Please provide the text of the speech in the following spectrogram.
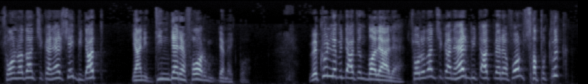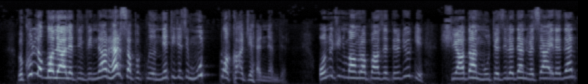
Sonradan çıkan her şey bid'at. Yani dinde reform demek bu. Ve kulle bid'atin dalale. Sonradan çıkan her bid'at ve reform sapıklık. Ve kulle dalaletin finnar. Her sapıklığın neticesi mutlaka cehennemdir. Onun için İmam Rabbani Hazretleri diyor ki Şia'dan, Mutezile'den vesaireden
